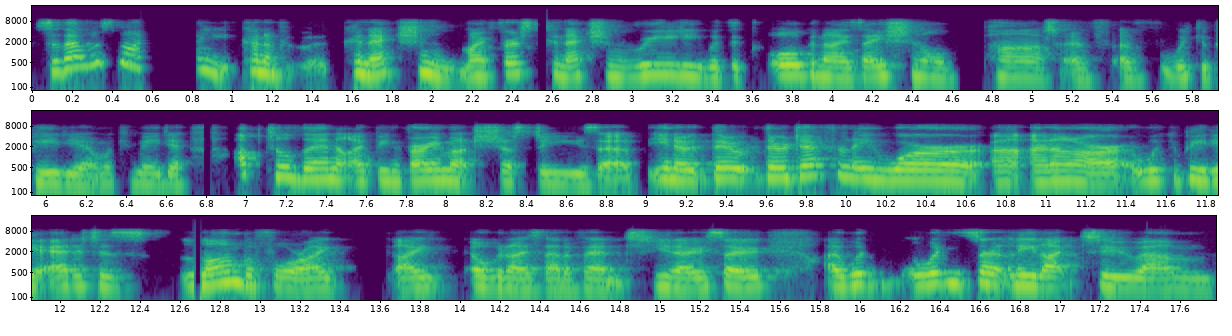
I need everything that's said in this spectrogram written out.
so that was my kind of connection, my first connection really with the organizational part of, of Wikipedia and Wikimedia. Up till then, I've been very much just a user. You know, there, there definitely were uh, and are Wikipedia editors long before I I organised that event, you know, so I would wouldn't certainly like to um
